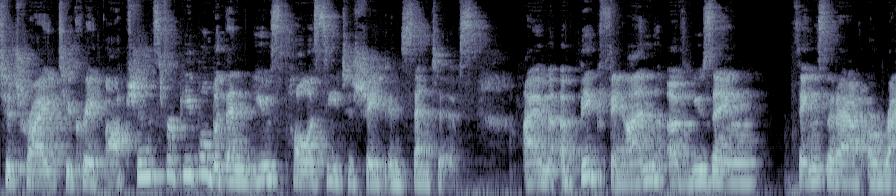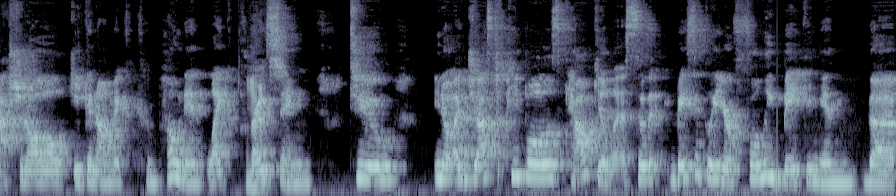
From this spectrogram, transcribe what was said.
to try to create options for people but then use policy to shape incentives i'm a big fan of using things that have a rational economic component like pricing yes. to you know adjust people's calculus so that basically you're fully baking in the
